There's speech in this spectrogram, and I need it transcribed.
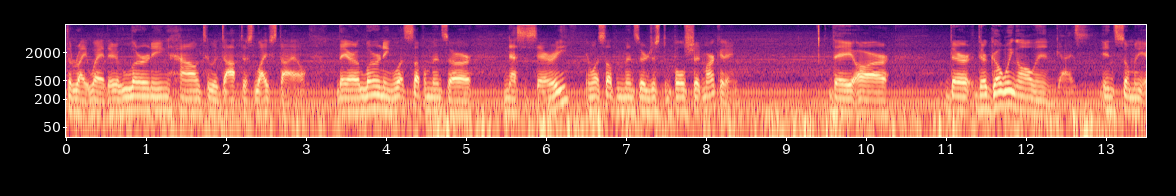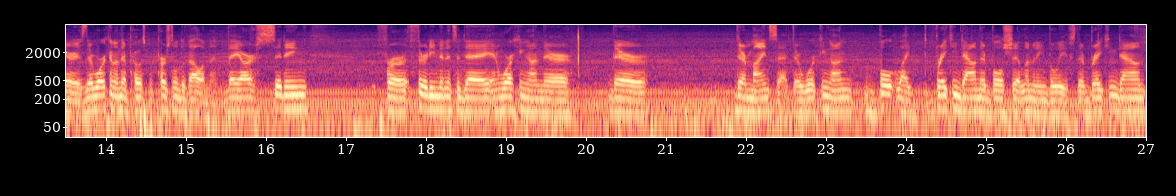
the right way. They're learning how to adopt this lifestyle. They are learning what supplements are necessary and what supplements are just bullshit marketing. They are they're they're going all in, guys, in so many areas. They're working on their post personal development. They are sitting for 30 minutes a day and working on their their their mindset. They're working on bull, like breaking down their bullshit limiting beliefs. They're breaking down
